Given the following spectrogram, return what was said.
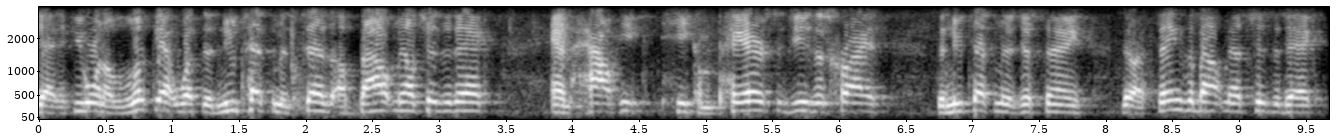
that if you want to look at what the New Testament says about Melchizedek and how he he compares to Jesus Christ, the New Testament is just saying there are things about Melchizedek,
